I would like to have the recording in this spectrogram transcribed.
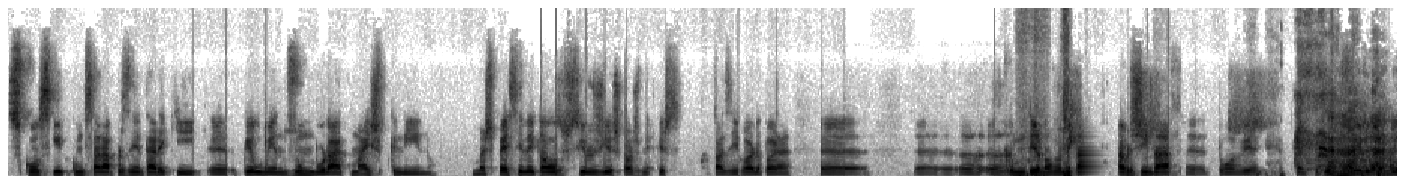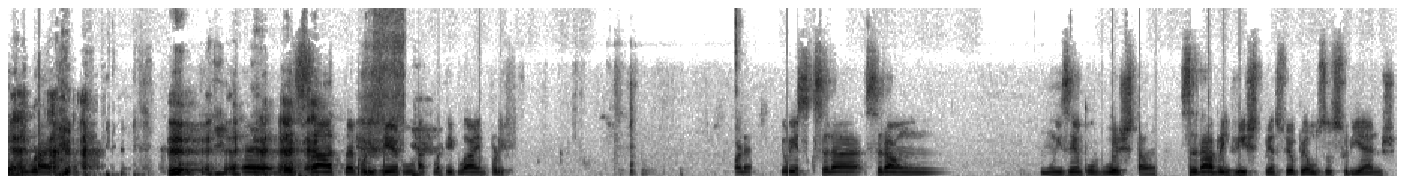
se conseguir começar a apresentar aqui uh, pelo menos um buraco mais pequenino, uma espécie daquelas cirurgias cosméticas que se fazem agora para uh, remeter novamente à, à virgindade. estão a ver? Portanto, reduzir o tamanho do buraco. da SATA, por exemplo, da Atlantic Line, por eu penso que será, será um, um exemplo de boa gestão, será bem visto, penso eu, pelos açorianos,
